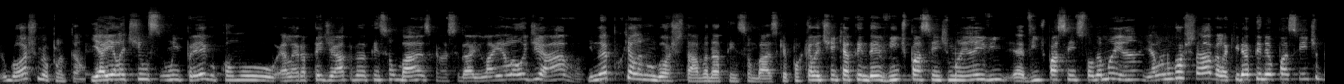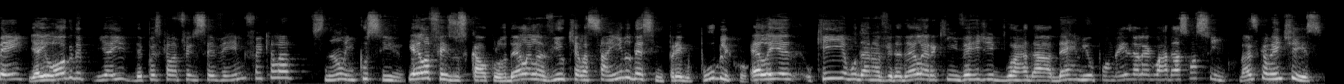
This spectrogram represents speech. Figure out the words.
eu gosto do meu plantão. E aí ela tinha um, um, emprego como ela era pediatra da atenção básica na cidade lá e ela odiava. E não é porque ela não gostava da atenção básica, é porque ela tinha que atender 20 pacientes de manhã e 20, é, 20 pacientes toda manhã. E ela não gostava, ela queria atender o paciente bem. E aí logo de, e aí depois que ela fez o CVM foi que ela disse, não, é impossível. E aí ela fez os cálculos dela, ela viu que ela saindo desse emprego público, ela ia, o que ia mudar na vida dela era que em vez de guardar 10 mil por mês, ela ia guardar só 5. Basicamente isso.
